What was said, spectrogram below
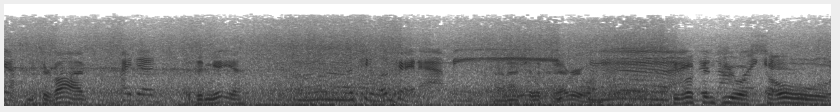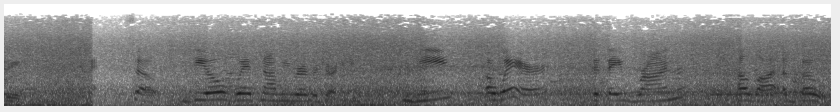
Yeah, you survived. I did. It didn't get you. Uh, she looked right at me. I know, she looked at everyone. Uh, She looked into your like soul. So, deal with Navi River Journey. Be aware that they run a lot of boats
